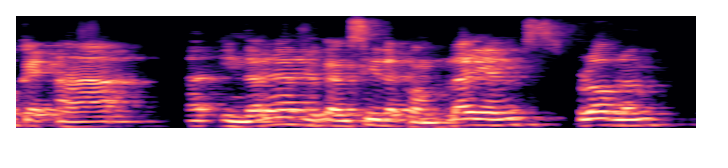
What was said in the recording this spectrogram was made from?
Okay, uh, uh in the left, you can see the compliance problem.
